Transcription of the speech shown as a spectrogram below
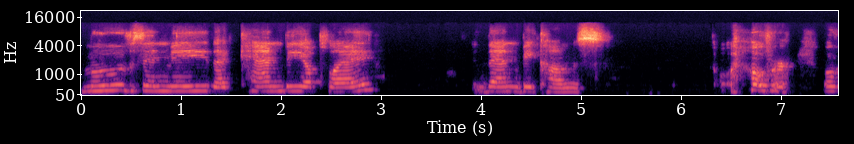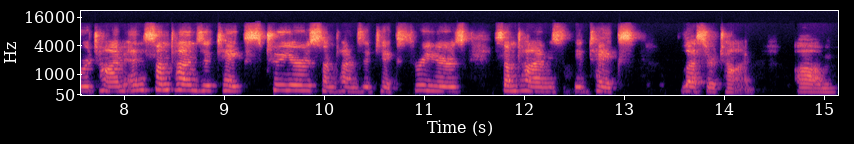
moves in me that can be a play, then becomes over over time and sometimes it takes two years sometimes it takes three years sometimes it takes lesser time um,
